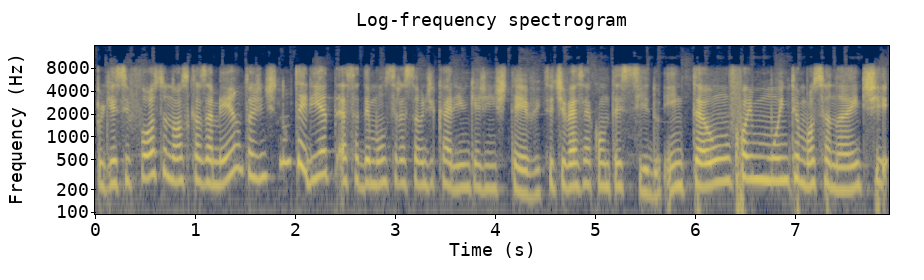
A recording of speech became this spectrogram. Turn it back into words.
Porque se fosse o nosso casamento, a gente não teria essa demonstração de carinho que a gente teve se tivesse acontecido. Então foi muito emocionante.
